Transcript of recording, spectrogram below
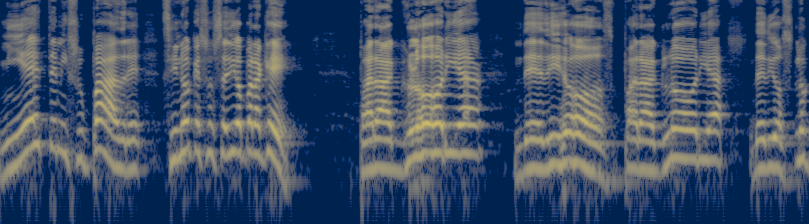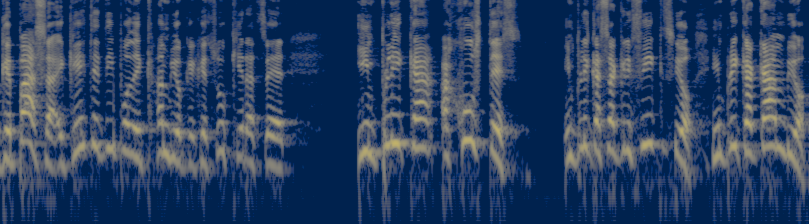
ni este ni su padre, sino que sucedió para qué? Para gloria de Dios, para gloria de Dios. Lo que pasa es que este tipo de cambio que Jesús quiere hacer implica ajustes, implica sacrificio, implica cambio,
